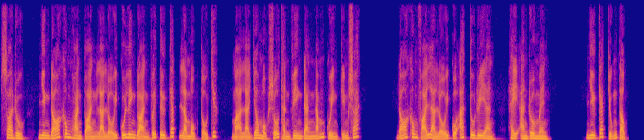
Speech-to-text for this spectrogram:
Soaru, nhưng đó không hoàn toàn là lỗi của liên đoàn với tư cách là một tổ chức, mà là do một số thành viên đang nắm quyền kiểm soát. Đó không phải là lỗi của Arturian hay Andromen. Như các chủng tộc.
